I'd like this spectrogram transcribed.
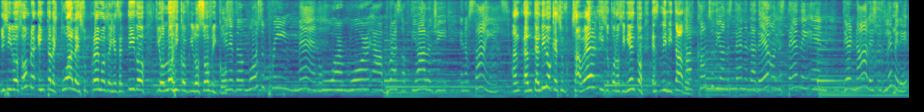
Y si los hombres intelectuales supremos en el sentido teológico y filosófico And if the more supreme men who are more abreast of theology and of science han, entendido que su saber y su conocimiento es limitado. have come to the understanding that their understanding and their knowledge is limited,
